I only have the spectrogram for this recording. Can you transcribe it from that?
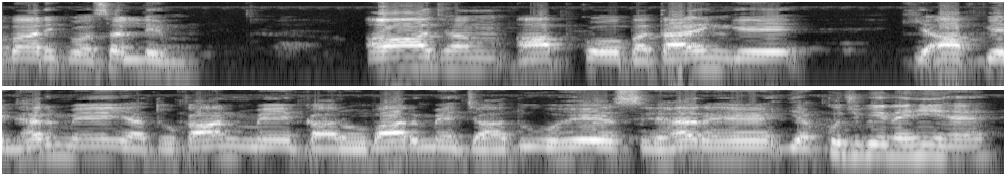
बारिक वसल्लम आज हम आपको बताएँगे कि आपके घर में या दुकान में, कारोबार में जादू है, सेहर है या कुछ भी नहीं है,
